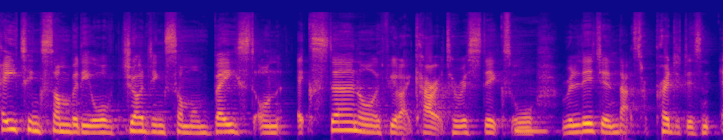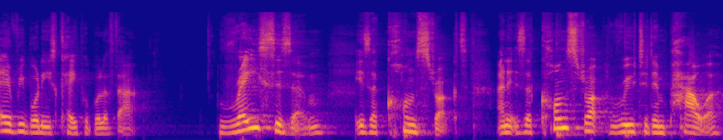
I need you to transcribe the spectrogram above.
Hating somebody or judging someone based on external, if you like, characteristics or mm. religion, that's prejudice, and everybody's capable of that. Racism is a construct, and it's a construct rooted in power.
